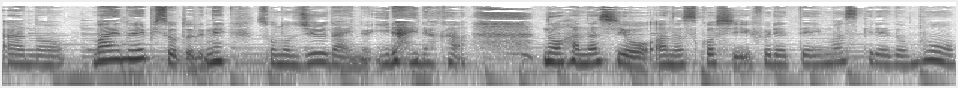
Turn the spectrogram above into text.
あの前のエピソードでねその10代のイライラが の話をあの少し触れていますけれども、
